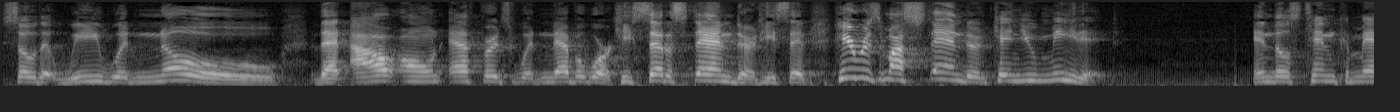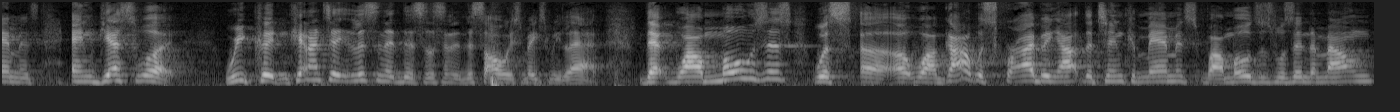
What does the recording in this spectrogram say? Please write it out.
so that we would know that our own efforts would never work. He set a standard. He said, Here is my standard. Can you meet it? In those Ten Commandments. And guess what? We couldn't. Can I tell you? Listen to this. Listen to this. Always makes me laugh. That while Moses was, uh, uh, while God was scribing out the Ten Commandments, while Moses was in the mountain,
